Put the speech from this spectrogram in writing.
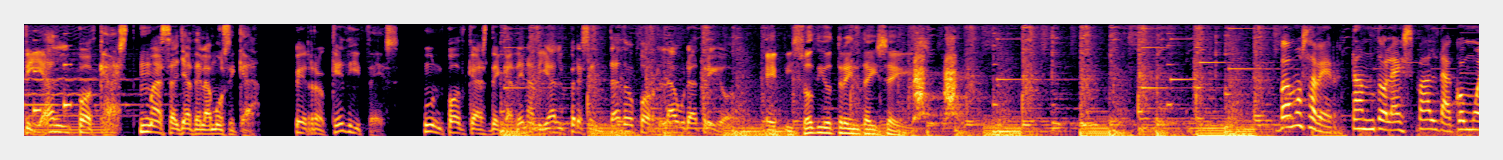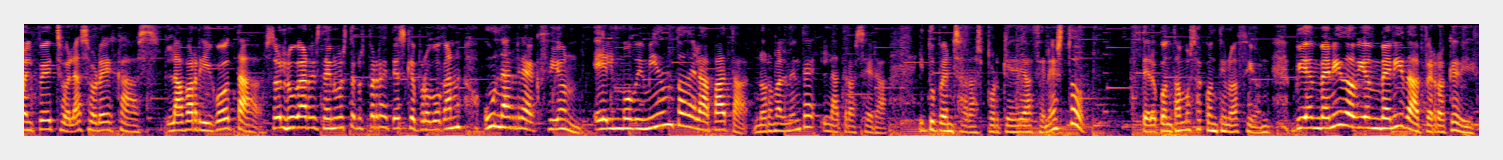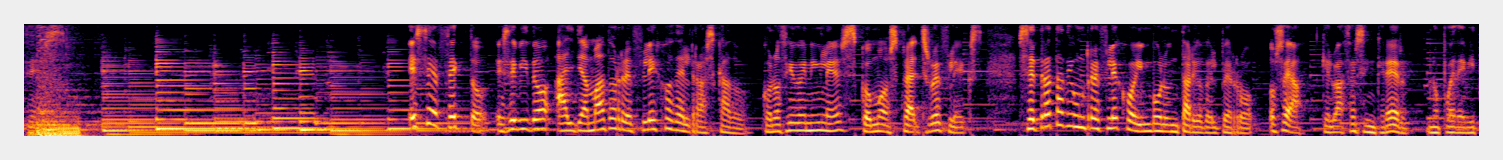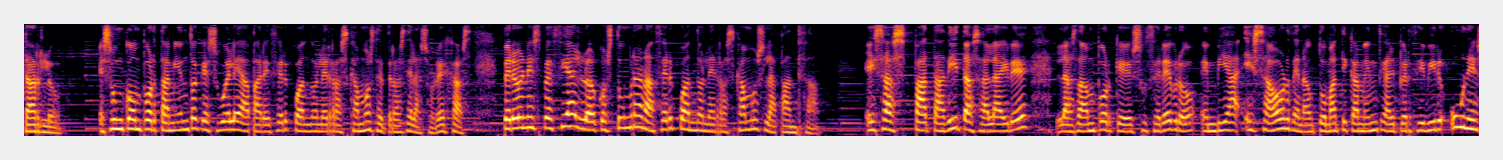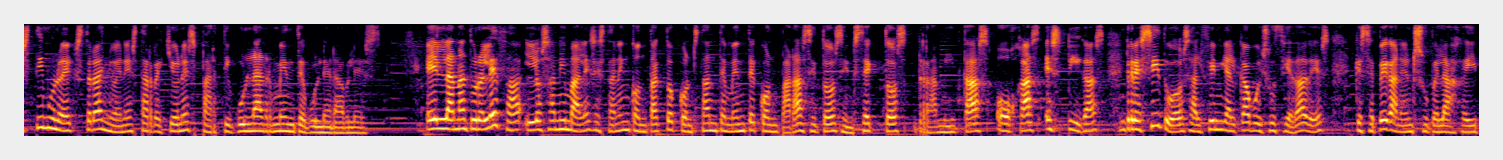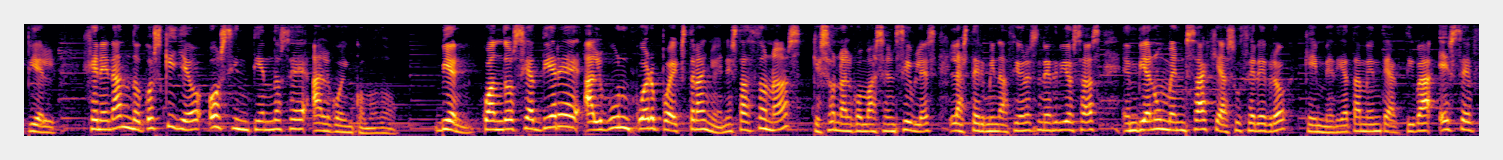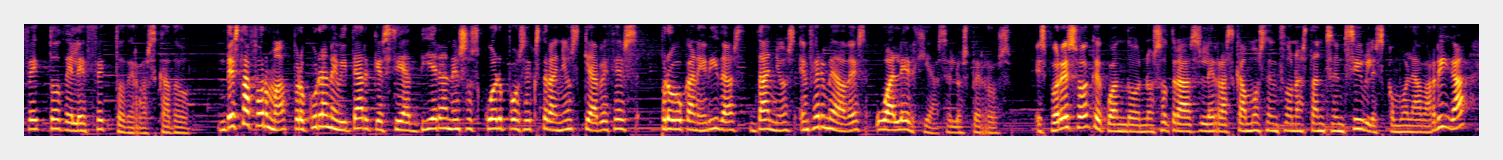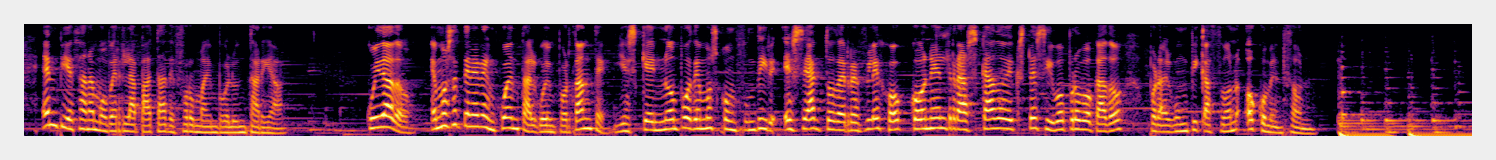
Dial Podcast, más allá de la música. Pero ¿qué dices? Un podcast de Cadena Dial presentado por Laura Trigo. Episodio 36. Vamos a ver, tanto la espalda como el pecho, las orejas, la barrigota, son lugares de nuestros perretes que provocan una reacción, el movimiento de la pata, normalmente la trasera. Y tú pensarás, ¿por qué hacen esto? Te lo contamos a continuación. Bienvenido, bienvenida, perro, ¿qué dices? Ese efecto es debido al llamado reflejo del rascado, conocido en inglés como scratch reflex. Se trata de un reflejo involuntario del perro, o sea, que lo hace sin querer, no puede evitarlo. Es un comportamiento que suele aparecer cuando le rascamos detrás de las orejas, pero en especial lo acostumbran a hacer cuando le rascamos la panza. Esas pataditas al aire las dan porque su cerebro envía esa orden automáticamente al percibir un estímulo extraño en estas regiones particularmente vulnerables. En la naturaleza, los animales están en contacto constantemente con parásitos, insectos, ramitas, hojas, espigas, residuos al fin y al cabo y suciedades que se pegan en su pelaje y piel, generando cosquilleo o sintiéndose algo incómodo. Bien, cuando se adhiere algún cuerpo extraño en estas zonas, que son algo más sensibles, las terminaciones nerviosas envían un mensaje a su cerebro que inmediatamente activa ese efecto del efecto de rascado. De esta forma, procuran evitar que se adhieran esos cuerpos extraños que a veces provocan heridas, daños, enfermedades o alergias en los perros. Es por eso que cuando nosotras le rascamos en zonas tan sensibles como la barriga, empiezan a mover la pata de forma involuntaria. Cuidado, hemos de tener en cuenta algo importante, y es que no podemos confundir ese acto de reflejo con el rascado excesivo provocado por algún picazón o comenzón.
